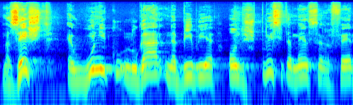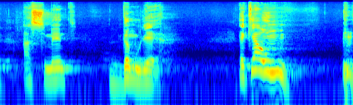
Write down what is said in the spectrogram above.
Mas este é o único lugar na Bíblia onde explicitamente se refere à semente da mulher. É que há um,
